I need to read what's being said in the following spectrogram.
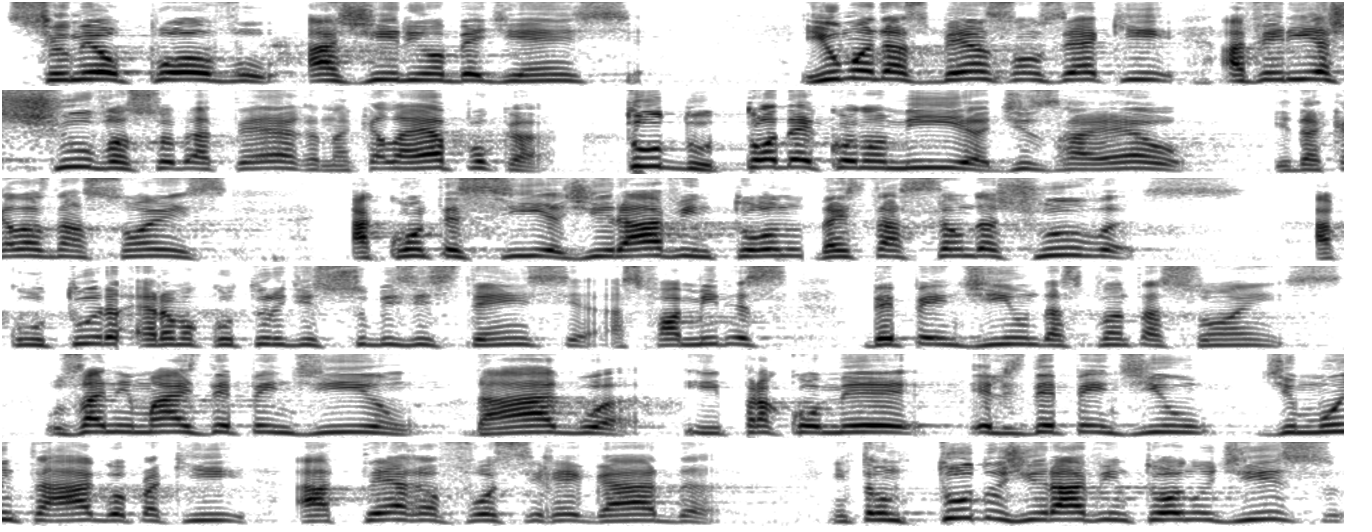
se o meu povo agir em obediência. E uma das bênçãos é que haveria chuva sobre a terra. Naquela época, tudo, toda a economia de Israel e daquelas nações acontecia, girava em torno da estação das chuvas. A cultura era uma cultura de subsistência, as famílias dependiam das plantações, os animais dependiam da água e para comer eles dependiam de muita água para que a terra fosse regada. Então tudo girava em torno disso.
